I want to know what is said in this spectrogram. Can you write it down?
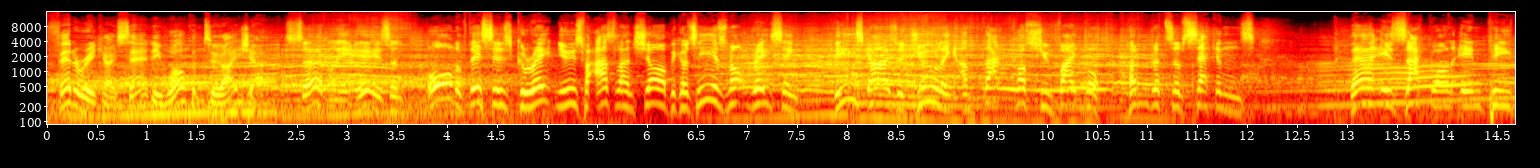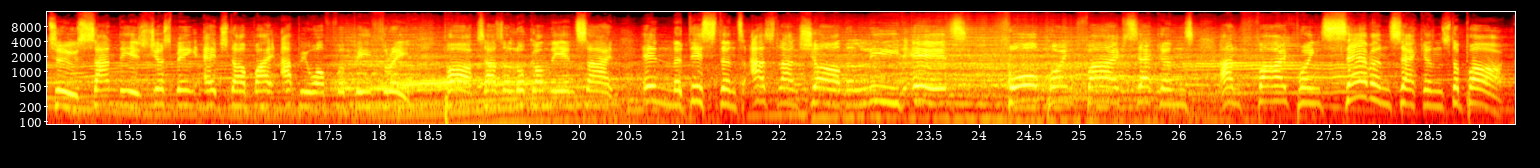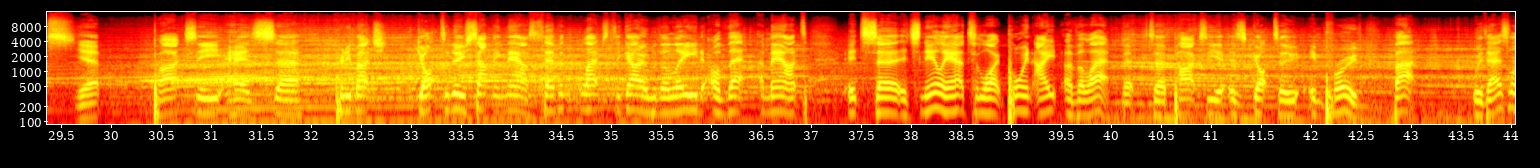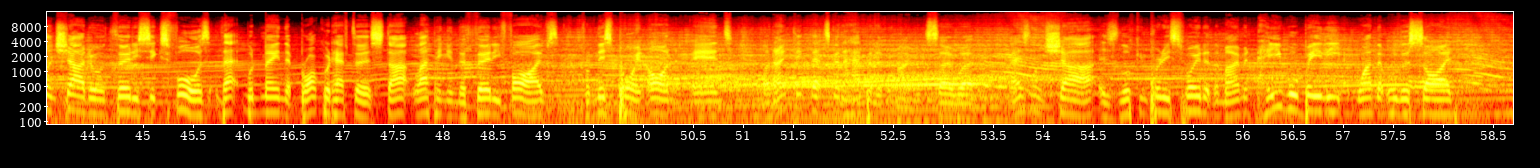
Federico Sandi, welcome to Asia. Certainly is, and all of this is great news for Azlan Shah because he is not racing. These guys are dueling, and that costs you vital hundreds of seconds. There is Zaqhwan in P2. Sandi is just being edged out by Apiwath for P3. Parkes has a look on the inside. In the distance, Azlan Shah, the lead is 4.5 seconds and 5.7 seconds to Parkes. Yep. Parkesy has uh, pretty much got to do something now. Seven laps to go with a lead of that amount. It's uh, it's nearly out to like 0.8 of a lap that uh, Parkesy has got to improve. But with Azlan Shah doing 36 fours, that would mean that Brock would have to start lapping in the 35s from this point on, and I don't think that's going to happen at the moment. So uh, Azlan Shah is looking pretty sweet at the moment. He will be the one that will decide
